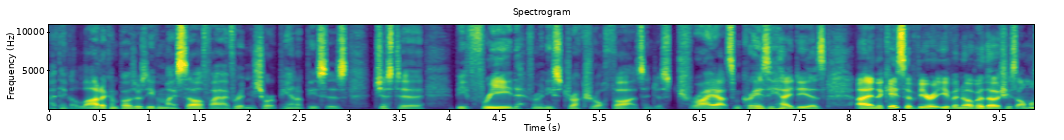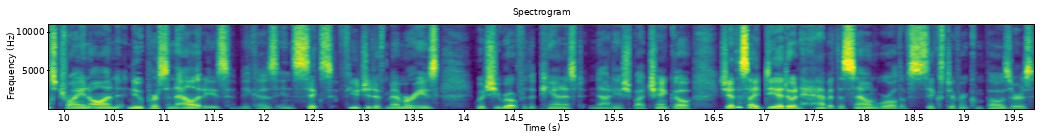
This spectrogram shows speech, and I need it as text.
I think a lot of composers, even myself, I've written short piano pieces just to be freed from any structural thoughts and just try out some crazy ideas. Uh, in the case of Vera Ivanova, though, she's almost trying on new personalities because in Six Fugitive Memories, which she wrote for the pianist Nadia Shpachenko, she had this idea to inhabit the sound world of six different composers.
